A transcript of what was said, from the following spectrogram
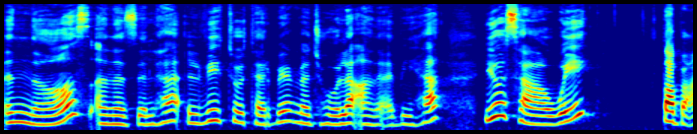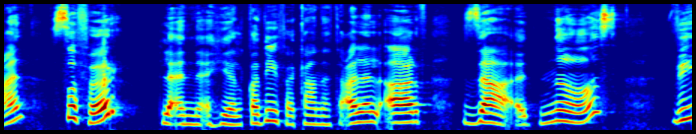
النص أنزلها ال v 2 تربيع مجهولة أنا أبيها يساوي طبعا صفر لأن هي القذيفة كانت على الأرض. زائد نص في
